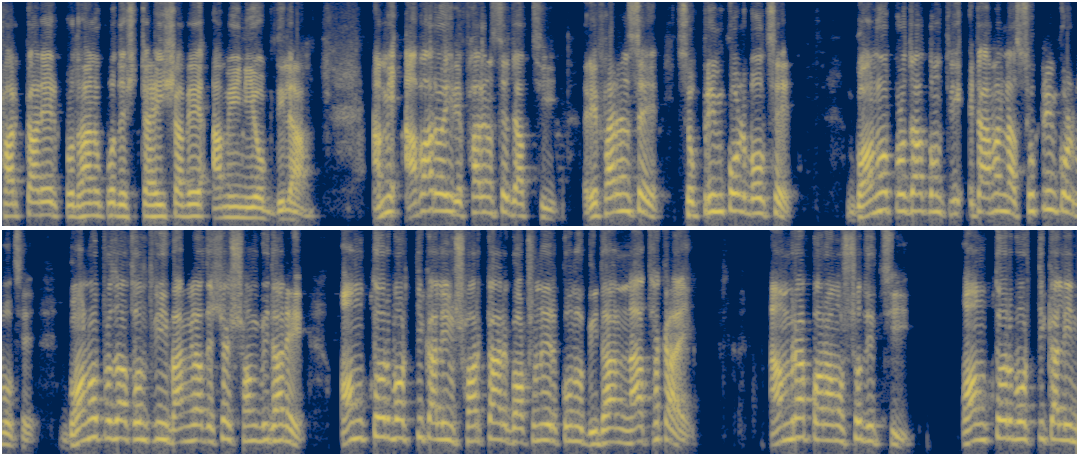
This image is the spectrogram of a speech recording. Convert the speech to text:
সরকারের প্রধান উপদেষ্টা হিসাবে আমি নিয়োগ দিলাম। আমি আবার ওই রেফারেন্সে যাচ্ছি। রেফারেন্সে সুপ্রিম কোর্ট বলছে, গণপ্রজাতন্ত্রী, এটা আমার না সুপ্রিম কোর্ট বলছে, গণপ্রজাতন্ত্রী বাংলাদেশের সংবিধানে অন্তর্বর্তীকালীন সরকার গঠনের কোনো বিধান না থাকায় আমরা পরামর্শ দিচ্ছি, অন্তর্বর্তীকালীন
